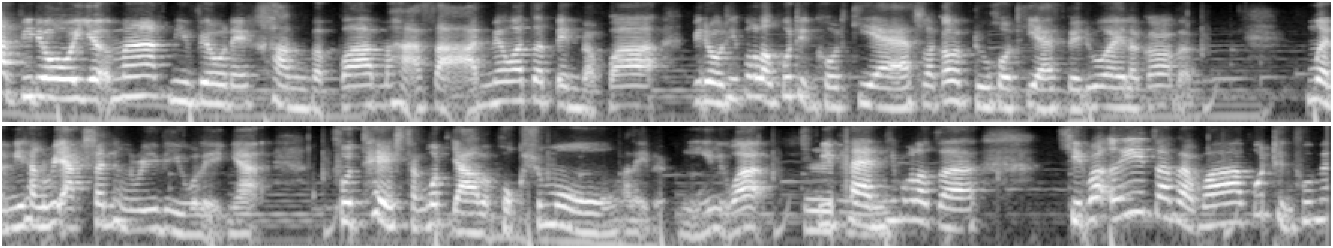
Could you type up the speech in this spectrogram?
อัดวิดีโอเยอะมาก มีวิวในคลังแบบว่ามหาศาล ไม่ว่าจะเป็นแบบว่าวิดีโอที่พวกเราพูดถึงโค้ดเคียสแล้วก็แบบดูโค้ดเคียสไปด้วย แล้วก็แบบเหมือนมีทั้ง reaction ทั้งรีวิวอะไรอย่างเงี้ยฟุตเทจทั้งหมดยาวแบบ 6 ชั่วโมงอะไรแบบนี้ หรือว่ามีแพลนที่พวกเราจะ คิดว่าเอ้ยจะแบบว่าพูดถึงฟูเม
